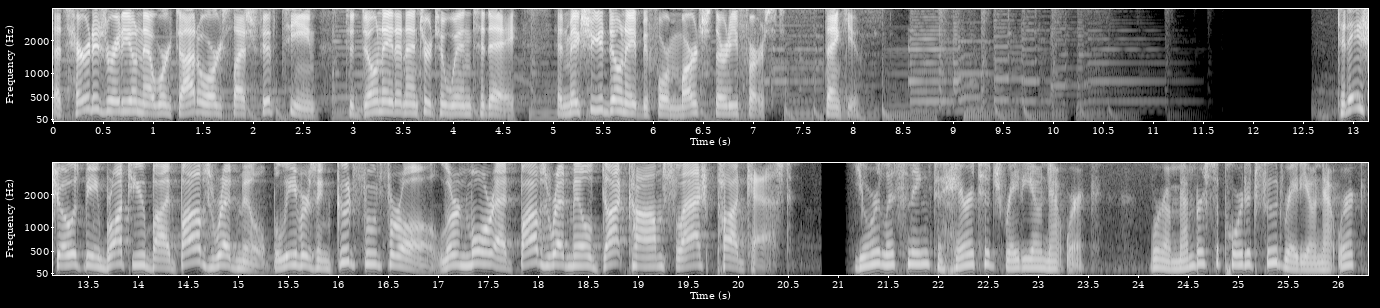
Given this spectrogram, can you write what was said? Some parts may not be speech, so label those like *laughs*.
That's heritageradionetwork.org slash 15 to donate and enter to win today. And make sure you donate before March 31st. Thank you. Today's show is being brought to you by Bob's Red Mill, believers in good food for all. Learn more at bobsredmill.com slash podcast. You're listening to Heritage Radio Network. We're a member-supported food radio network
